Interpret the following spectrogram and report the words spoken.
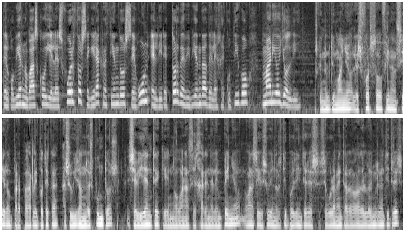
del gobierno vasco y el esfuerzo seguirá creciendo según el director de vivienda del Ejecutivo, Mario Yoldi que en el último año el esfuerzo financiero para pagar la hipoteca ha subido en dos puntos. Es evidente que no van a cejar en el empeño, no van a seguir subiendo los tipos de interés seguramente a lo largo del 2023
